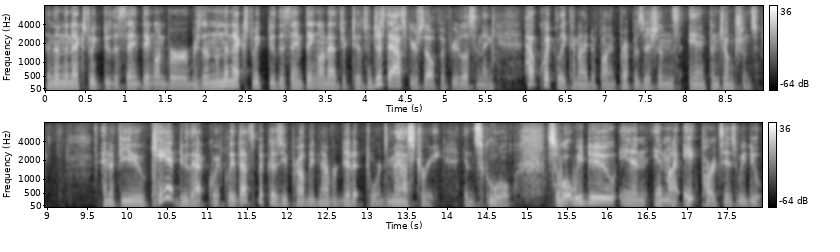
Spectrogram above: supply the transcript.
and then the next week do the same thing on verbs, and then the next week do the same thing on adjectives, and just ask yourself if you're listening, how quickly can I define prepositions and conjunctions? And if you can't do that quickly, that's because you probably never did it towards mastery in school. So what we do in in my eight parts is we do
